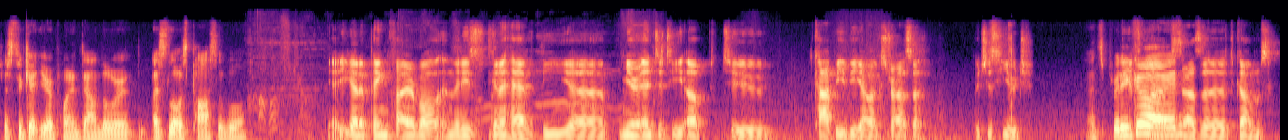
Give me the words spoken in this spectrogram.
just to get your opponent down lower as low as possible. Yeah, you got to ping Fireball, and then he's gonna have the uh, mirror entity up to copy the Alexstrasza, which is huge. That's pretty if the good. Alexstrasza comes.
